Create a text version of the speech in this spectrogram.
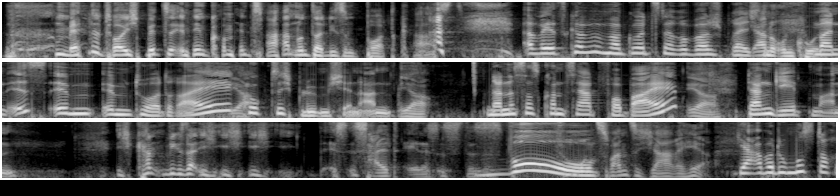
Meldet euch bitte in den Kommentaren unter diesem Podcast. Aber jetzt können wir mal kurz darüber sprechen. Gerne uncool. Man ist im, im Tor 3, Ja. guckt sich Blümchen an. Ja, Dann ist das Konzert vorbei. ja. Dann geht man. Ich kann, wie gesagt, ich, ich, ich, es ist halt, ey, das ist, das ist Wo? 25 Jahre her. Ja, aber du musst doch,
